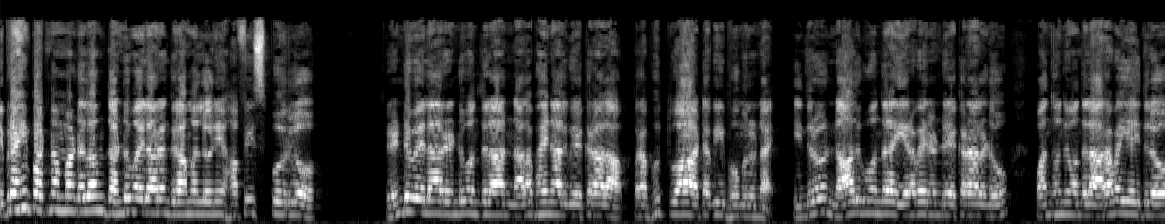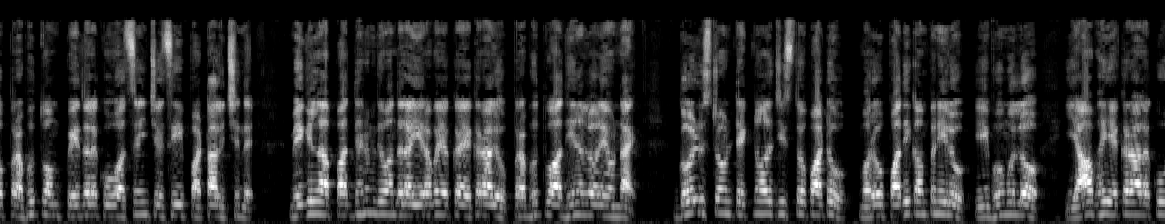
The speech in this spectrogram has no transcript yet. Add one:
ఇబ్రహీంపట్నం మండలం దండుమైలారం గ్రామంలోని హఫీస్పూర్లో రెండు వేల రెండు వందల నలభై నాలుగు ఎకరాల ప్రభుత్వ అటవీ భూములున్నాయి. ఇందులో నాలుగు వందల ఇరవై రెండు ఎకరాలను పంతొమ్మిది వందల అరవై ఐదులో ప్రభుత్వం పేదలకు అసైన్ చేసి పట్టాలిచ్చింది. మిగిలిన పద్దెనిమిది వందల ఇరవై ఒక్క ఎకరాలు ప్రభుత్వ అధీనంలోనే ఉన్నాయి. గోల్డ్ స్టోన్ టెక్నాలజీస్తో పాటు మరో పది కంపెనీలు ఈ భూముల్లో యాభై ఎకరాలకు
